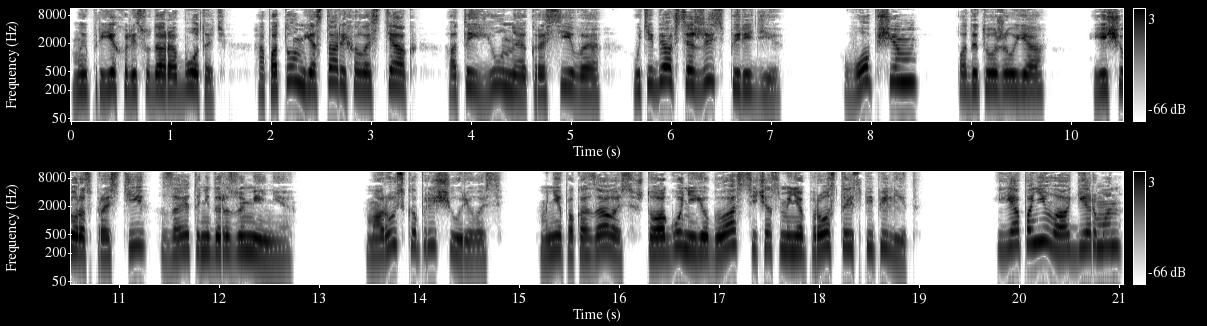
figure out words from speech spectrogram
Мы приехали сюда работать, а потом я старый холостяк, а ты юная, красивая, у тебя вся жизнь впереди. В общем, — подытожил я, — еще раз прости за это недоразумение. Маруська прищурилась. Мне показалось, что огонь ее глаз сейчас меня просто испепелит. «Я поняла, Герман.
